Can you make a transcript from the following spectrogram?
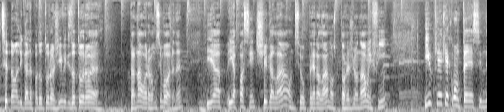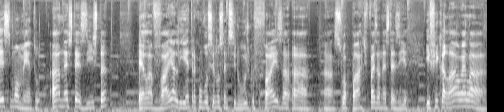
você dá uma ligada para a doutora Giva e diz, doutora, olha, tá na hora, vamos embora, né? E a, e a paciente chega lá, onde você opera lá, no hospital regional, enfim. E o que é que acontece nesse momento? A anestesista, ela vai ali, entra com você no centro cirúrgico, faz a, a, a sua parte, faz a anestesia e fica lá ou ela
